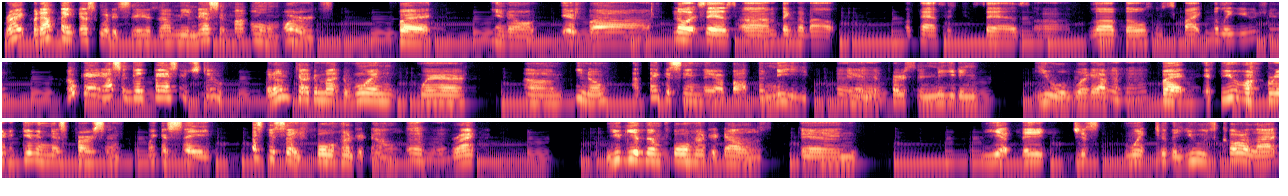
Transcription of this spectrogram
right? But I think that's what it says. I mean, that's in my own words. But you know, if uh, No, it says um thinking about a passage that says um love those who spitefully use you. okay, that's a good passage too. But I'm talking about the one where, um, you know, I think it's in there about the need and the Mhm. person needing you or whatever. Mhm. But if you've already given this person, we could say, let's just say four hundred dollars, Mhm. right? You give them four hundred dollars, and yet they just went to the used car lot,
